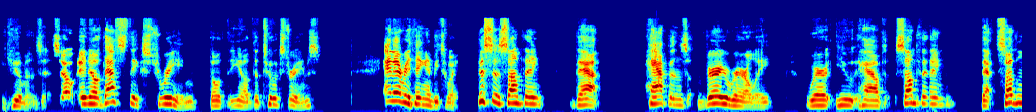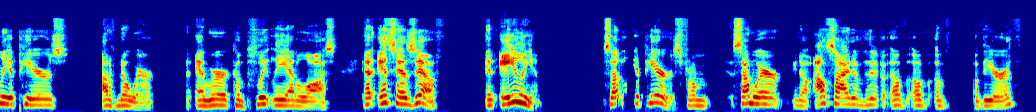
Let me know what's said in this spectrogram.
humans. So you know that's the extreme, though you know the two extremes, and everything in between. This is something that happens very rarely, where you have something that suddenly appears out of nowhere, and we're completely at a loss. It's as if an alien suddenly appears from somewhere, you know, outside of the of of of, of the earth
